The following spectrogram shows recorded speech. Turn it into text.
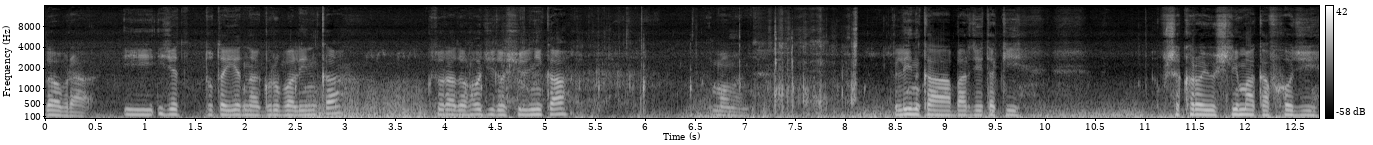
Dobra, i idzie tutaj jedna gruba linka, która dochodzi do silnika. Moment. Linka bardziej taki w przekroju ślimaka wchodzi.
